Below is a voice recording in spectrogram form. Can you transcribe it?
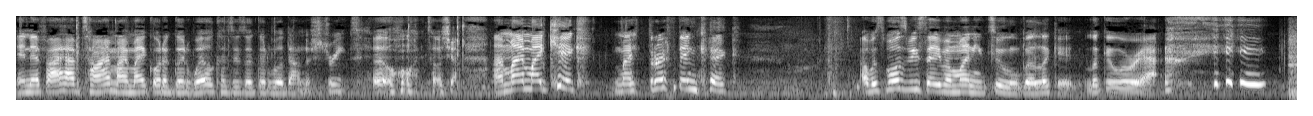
And if I have time, I might go to Goodwill because there's a Goodwill down the street. Oh, I told you. I'm on my kick, my thrifting kick. I was supposed to be saving money too, but look at look at where we're at.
